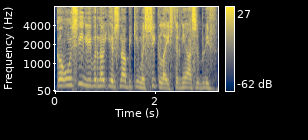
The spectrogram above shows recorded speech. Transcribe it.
kan ons nie liewer nou eers na 'n bietjie musiek luister nie asseblief?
